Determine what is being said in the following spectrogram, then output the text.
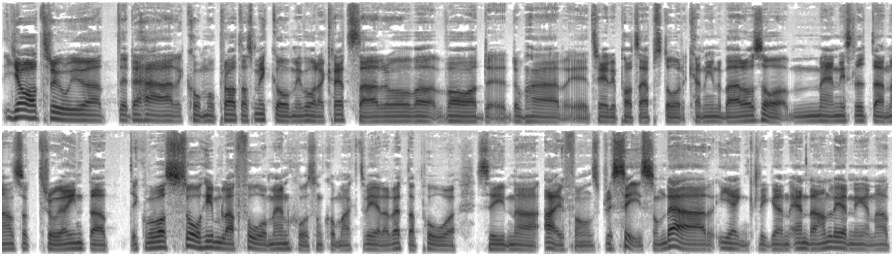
jag tror ju att det här kommer att pratas mycket om i våra kretsar och vad, vad de här eh, tredjeparts App Store kan innebära och så. Men i slutändan så tror jag inte att det kommer vara så himla få människor som kommer aktivera detta på sina iPhones. Precis som det är egentligen enda anledningen att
